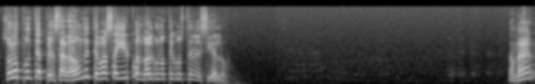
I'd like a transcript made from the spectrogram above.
Solo ponte a pensar, ¿a dónde te vas a ir cuando algo no te gusta en el cielo? Amén.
